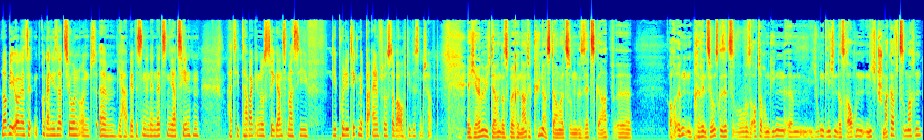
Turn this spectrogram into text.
Lobbyorganisation und ähm, ja, wir wissen, in den letzten Jahrzehnten hat die Tabakindustrie ganz massiv die Politik mit beeinflusst, aber auch die Wissenschaft. Ich erinnere mich daran, dass es bei Renate Künast damals so ein Gesetz gab, äh, auch irgendein Präventionsgesetz, wo es auch darum ging, ähm, Jugendlichen das Rauchen nicht schmackhaft zu machen,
